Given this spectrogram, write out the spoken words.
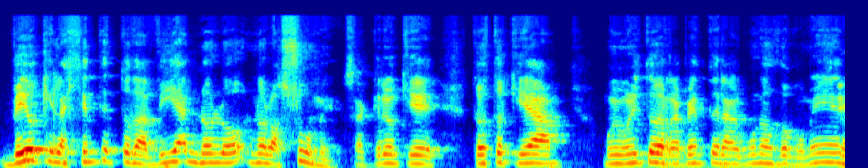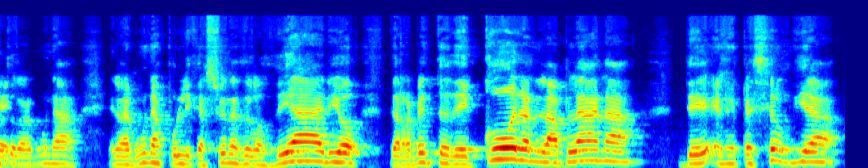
veo que la gente todavía no lo, no lo asume. O sea, creo que todo esto queda muy bonito de repente en algunos documentos, en, algunas, en algunas publicaciones de los diarios, de repente decoran la plana, de, en especial un día,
